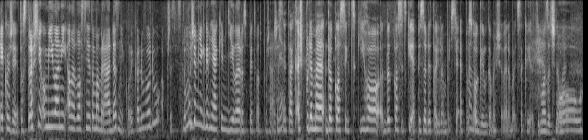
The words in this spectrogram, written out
jakože je to strašně omílaný, ale vlastně to mám ráda z několika důvodů a přesně to můžeme někdy v nějakém díle rozpitvat pořádně. Přesně tak. Až půjdeme do klasického, do klasické epizody, tak dám prostě epos Ano. o Gilgamešovi nebo něco takového. Tímhle začneme. Wow.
